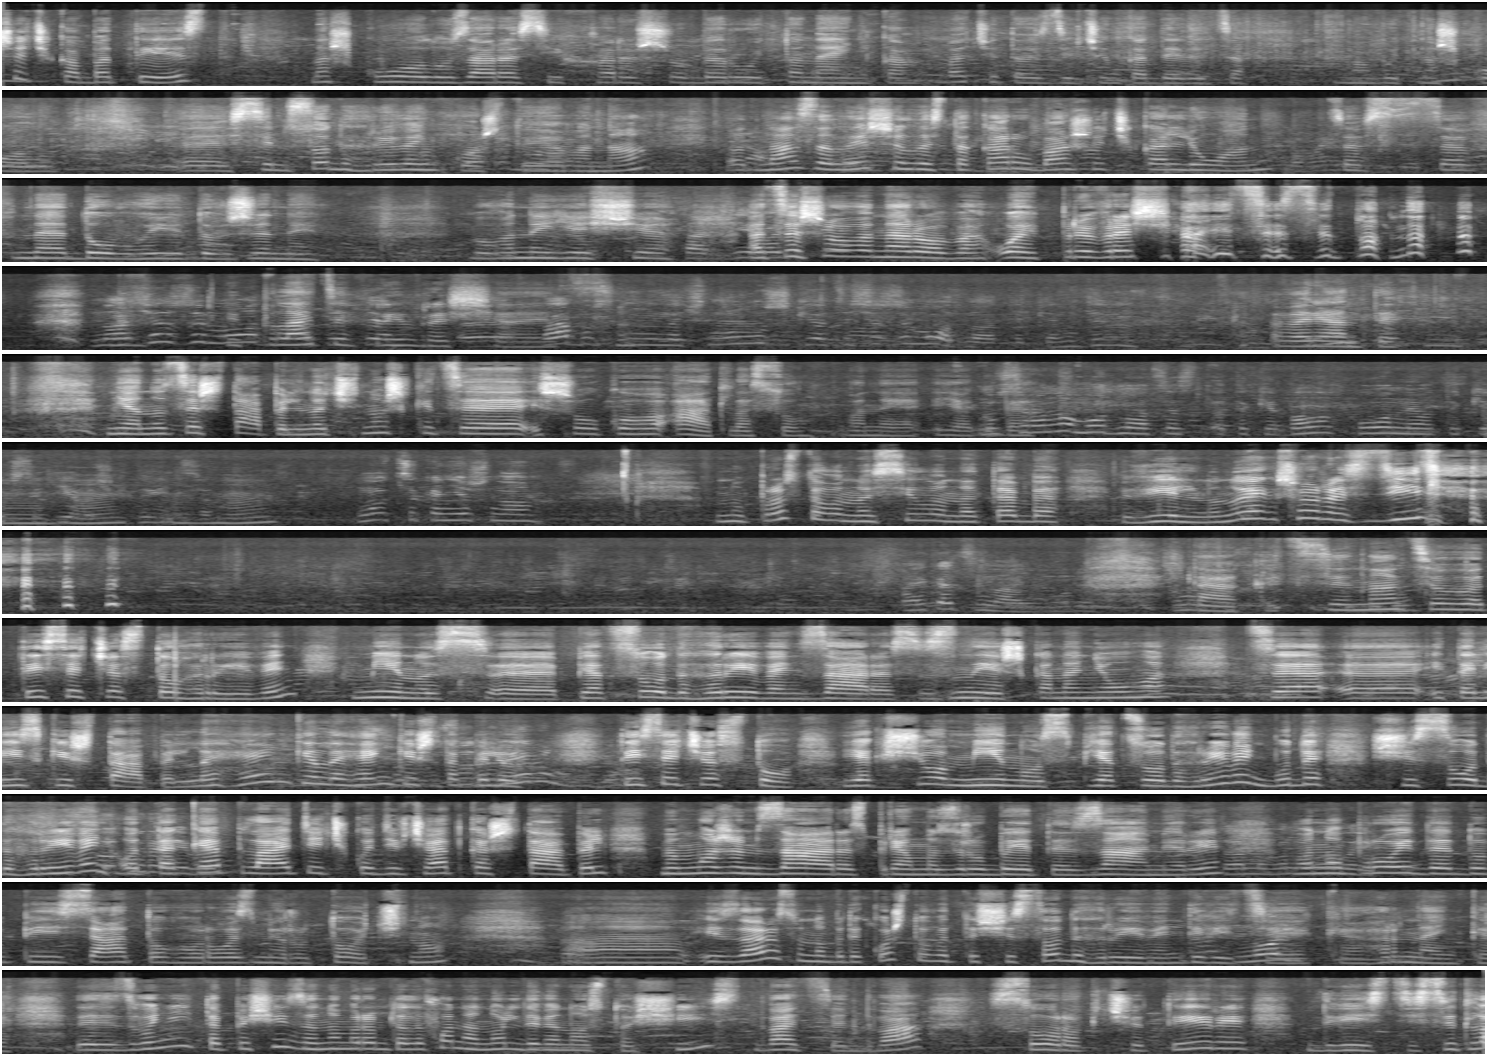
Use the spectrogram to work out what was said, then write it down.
Шечка батист на школу. Зараз їх хорошо беруть тоненька. Бачите, ось дівчинка дивиться, мабуть, на школу. Е, 700 гривень коштує вона. Одна залишилась така рубашечка льон. Це все в недовгої довжини. Бо вони є ще. А це що вона робить? Ой, превращається Світлана. Ну а зараз же модно. плаття е, превращається. Бабушкині ночнушки, оце зараз же модно таке, ну дивіться. Варіанти. Ні, ну це штапель, ночнушки це із шовкового атласу. Вони Ну все одно модно оце таке, балахони, отакі Мгм, дівчатки, дивіться. Ну це, звісно, Ну просто воно сіло на тебе вільно. Ну, якщо роздіть, а яка ціна так, ціна цього 1100 гривень, мінус е, 500 гривень зараз знижка на нього. Це е, італійський штапель. Легенький, легенький 500 штапелю. гривень буде? 1100. Якщо мінус 500 гривень, буде 600 гривень. Отаке платічко, дівчатка, штапель. Ми можемо зараз прямо зробити заміри. Ну, Воно пройде до 50-го розміру точно. А, і зараз воно буде коштувати 600 гривень. Дивіться, яке гарненьке. Е, Дзвоніть та пишіть за номером телефона 096 22 44 200. Світла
